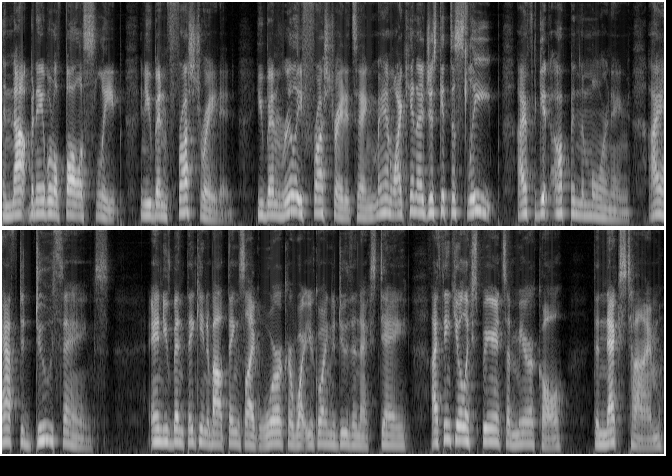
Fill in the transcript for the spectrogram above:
and not been able to fall asleep and you've been frustrated, you've been really frustrated saying, Man, why can't I just get to sleep? I have to get up in the morning. I have to do things. And you've been thinking about things like work or what you're going to do the next day. I think you'll experience a miracle the next time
